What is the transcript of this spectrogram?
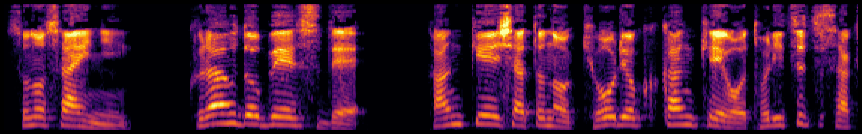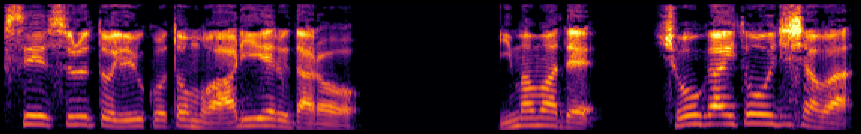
その際に、クラウドベースで関係者との協力関係を取りつつ作成するということもあり得るだろう。今まで、障害当事者は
